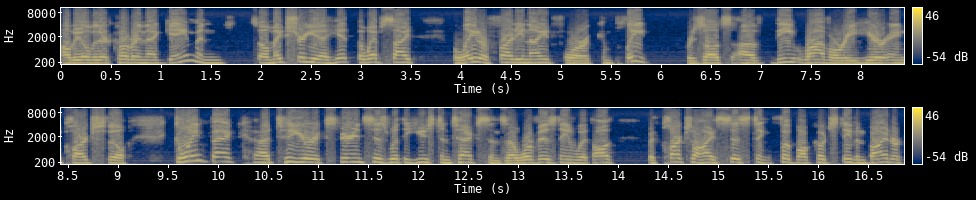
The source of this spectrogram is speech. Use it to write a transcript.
I'll be over there covering that game, and so make sure you hit the website later Friday night for complete results of the rivalry here in Clarksville. Going back uh, to your experiences with the Houston Texans, uh, we're visiting with all, with Clarksville High assistant football coach Stephen Biter.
